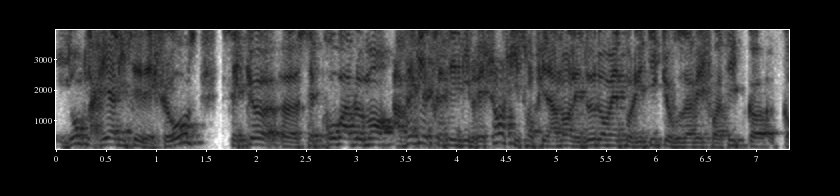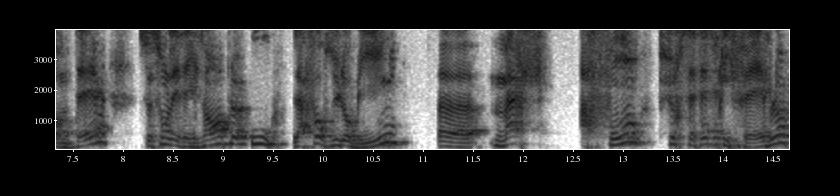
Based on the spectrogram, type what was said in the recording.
Et donc, la réalité des choses, c'est que euh, c'est probablement, avec les traités de libre-échange, qui sont finalement les deux domaines politiques que vous avez choisis comme thème, ce sont les exemples où la force du lobbying euh, marche à fond sur ces esprits faibles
